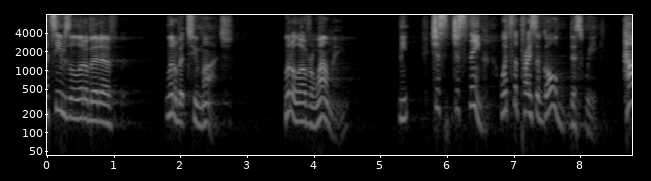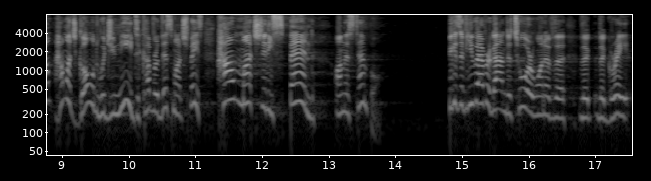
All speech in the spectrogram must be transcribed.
that seems a little bit of a little bit too much. A little overwhelming. I mean, just just think, what's the price of gold this week? How, how much gold would you need to cover this much space? How much did he spend on this temple? Because if you've ever gotten to tour one of the, the, the great,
